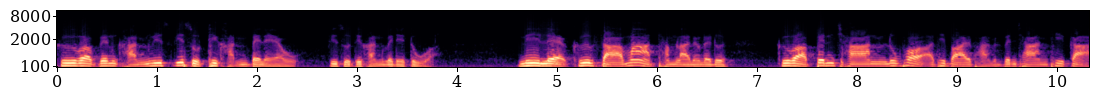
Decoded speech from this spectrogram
คือว่าเป็นขันวิวสุทธิขันไปแล้ว วิสุทธิขันไว้ในตัว นี่แหละคือสามารถทำลายเรื่องใดด้วย คือว่าเป็นฌานลูกพ่ออธิบายผ่านมันเป็นฌานที่เก้า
